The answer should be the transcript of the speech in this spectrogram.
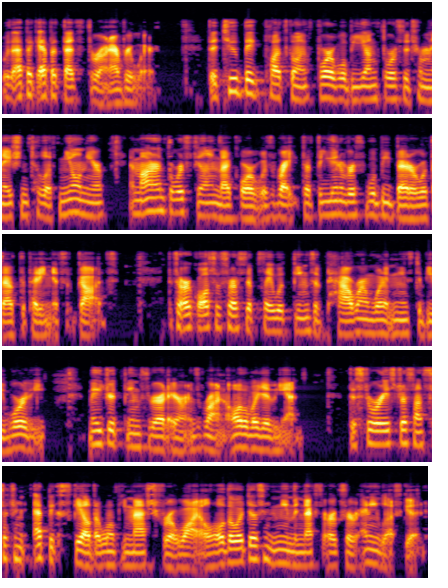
with epic epithets thrown everywhere. The two big plots going forward will be young Thor's determination to lift Mjolnir, and modern Thor's feeling that Gorr was right, that the universe would be better without the pettiness of gods. This arc also starts to play with themes of power and what it means to be worthy, major themes throughout Aaron's run, all the way to the end. The story is just on such an epic scale that won't be matched for a while, although it doesn't mean the next arcs are any less good.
